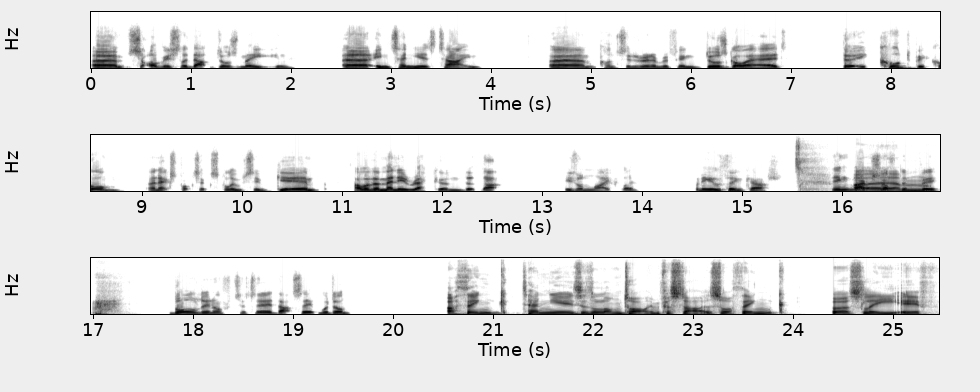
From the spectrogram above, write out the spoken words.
Um, so obviously that does mean uh, in 10 years time um, considering everything does go ahead that it could become an xbox exclusive game. However many reckon that that is unlikely what do you think ash think microsoft would Um, be bold enough to say that's it we're done I think 10 years is a long time for starters. So I think, firstly, if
